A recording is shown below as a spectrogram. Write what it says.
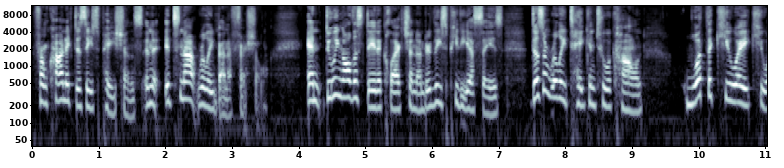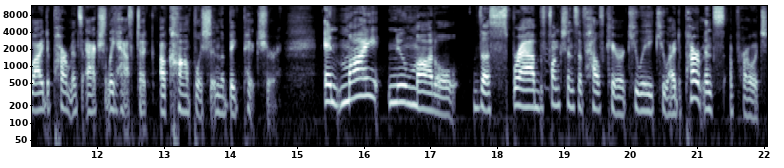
from chronic disease patients, and it's not really beneficial. And doing all this data collection under these PDSAs doesn't really take into account what the QA QI departments actually have to accomplish in the big picture. And my new model, the SPRAB functions of healthcare QA QI departments approach,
